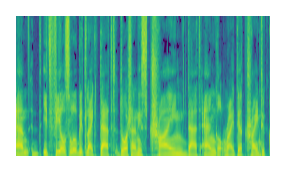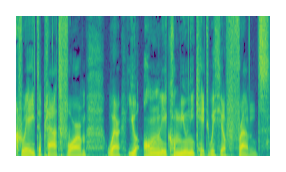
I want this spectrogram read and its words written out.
And it feels a little bit like that Duoshan is trying that angle, right? They're trying to create a platform where you only communicate with your friends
